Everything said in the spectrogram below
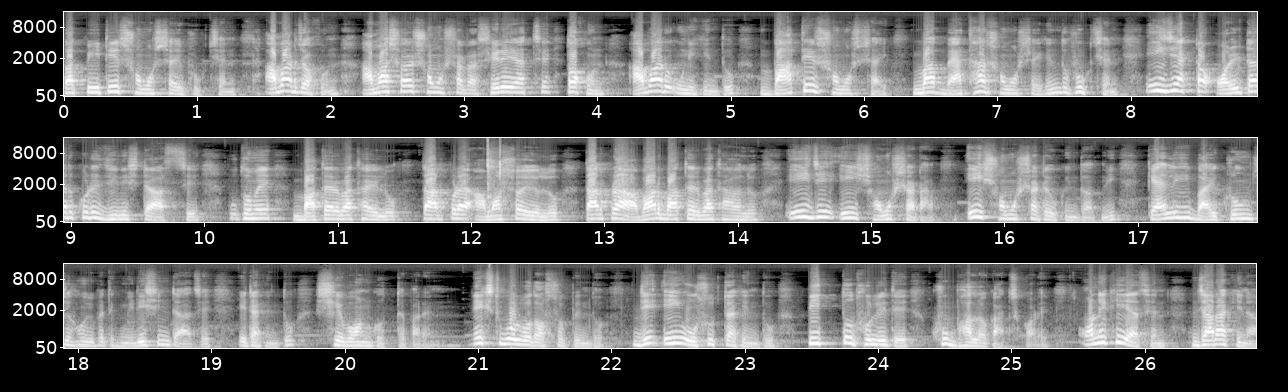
বা পেটের সমস্যায় ভুগছেন। আবার যখন আমাশয়ের সমস্যাটা সেরে যাচ্ছে, তখন আবার উনি কিন্তু বাতের সমস্যায় বা ব্যথার সমস্যায় কিন্তু ভুগছেন। এই যে একটা অল্টার করে জিনিসটা আসছে, প্রথমে বাতের ব্যথা এলো, তারপরে আমাশয় এলো, তারপরে আবার বাতের ব্যথা হলো, এই যে এই সমস্যাটা, এই সমস্যাটাও কিন্তু আপনি ক্যালি বাইক্রোম যে হোমিওপ্যাথিক মেডিসিনটা আছে, এটা কিন্তু সেবন করতে পারেন। নেক্সট বলব দর্শকবৃন্দ, যে এই ওষুধটা কিন্তু পিত্তথলিতে খুব ভালো কাজ করে। অনেকেই আছেন যারা কিনা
